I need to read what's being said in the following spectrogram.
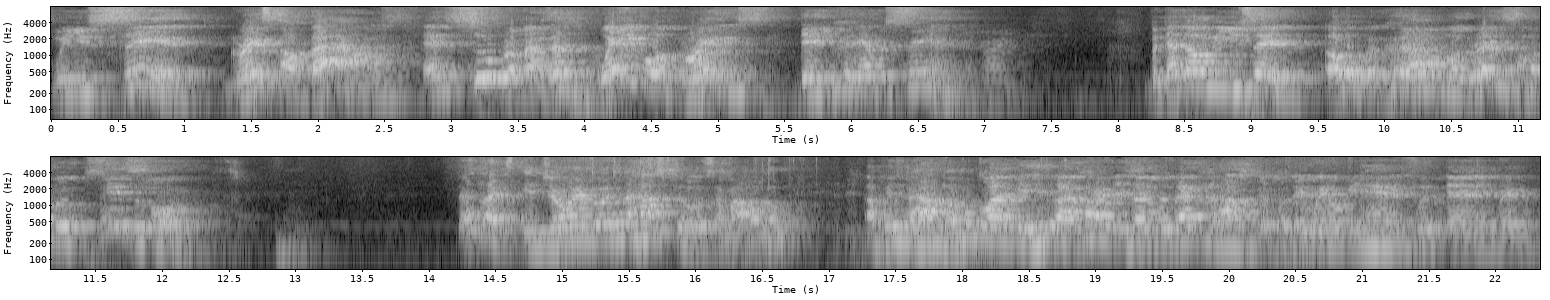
when you sin, grace abounds and superabounds. That's way more grace than you could ever sin. That's right. But that don't mean you say, oh, well, good, I want more grace. I'm going to go sin some more. That's like enjoying going to the hospital or something. I don't know. I've been to the hospital. I'm going to go out and get hit by a car and then go back to the hospital. So they wait on me hand and foot down and bring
